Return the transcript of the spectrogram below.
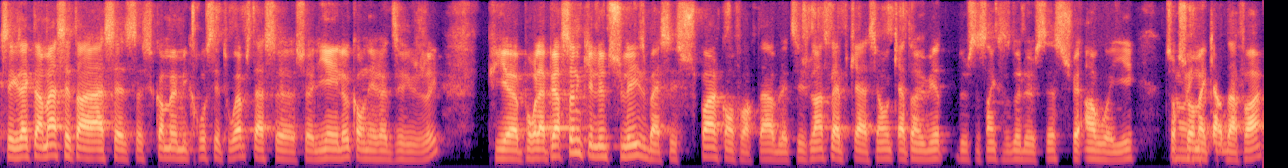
C'est exactement, c'est, comme un micro-site web, c'est à ce, ce lien-là qu'on est redirigé. Puis euh, pour la personne qui l'utilise, ben, c'est super confortable. Tu je lance l'application 418-265-6226, je fais envoyer, tu reçois ma carte d'affaires.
